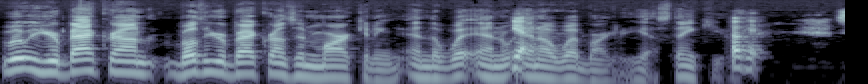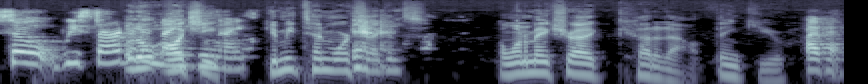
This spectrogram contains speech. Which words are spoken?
your background, both of your backgrounds in marketing and the web and, yeah. and uh, web marketing. Yes, thank you. Okay, so we started oh, no, in 1990. Give me ten more seconds. I want to make sure I cut it out. Thank you. Okay.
